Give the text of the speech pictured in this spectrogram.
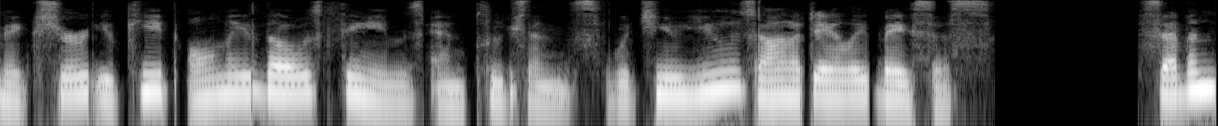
Make sure you keep only those themes and plugins which you use on a daily basis. 7.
